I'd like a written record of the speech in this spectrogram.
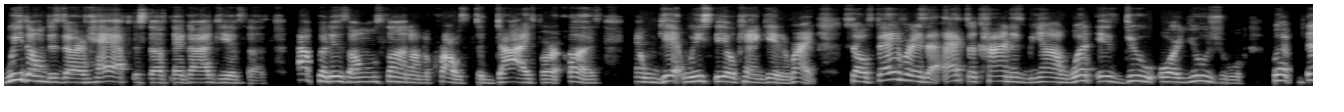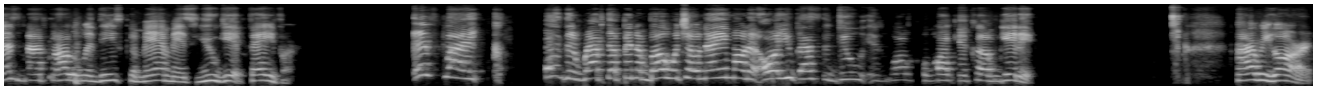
we don't deserve half the stuff that God gives us. God put his own son on the cross to die for us and yet we still can't get it right. So favor is an act of kindness beyond what is due or usual. But just by following these commandments, you get favor. It's like it wrapped up in a bow with your name on it? All you got to do is walk the walk and come get it. High regard,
